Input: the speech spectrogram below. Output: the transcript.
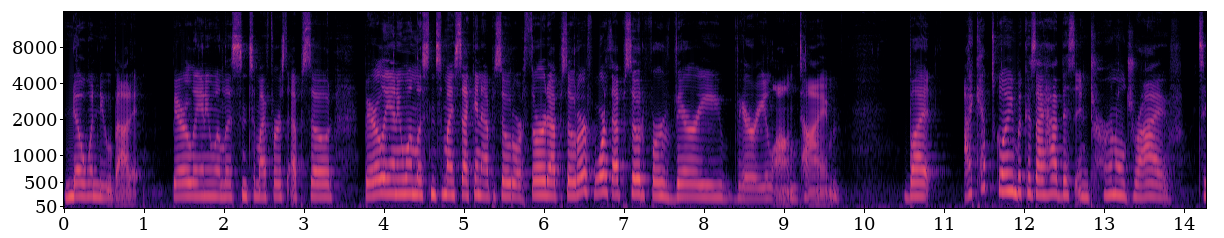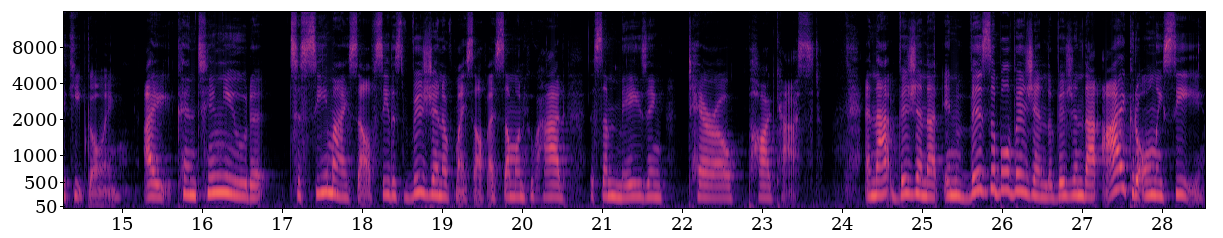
no one knew about it. Barely anyone listened to my first episode. Barely anyone listened to my second episode or third episode or fourth episode for a very, very long time. But I kept going because I had this internal drive to keep going. I continued to see myself, see this vision of myself as someone who had this amazing tarot podcast. And that vision, that invisible vision, the vision that I could only see,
